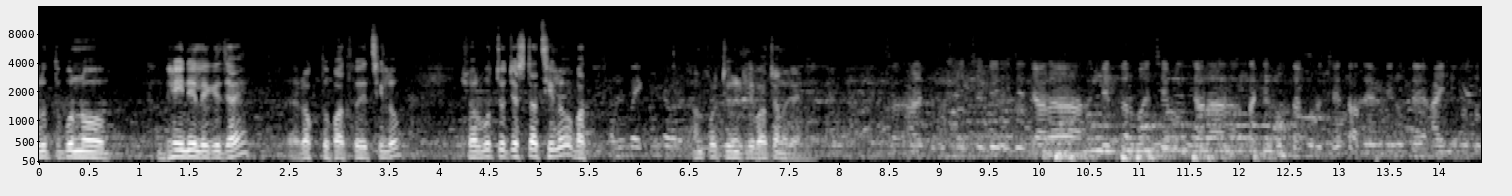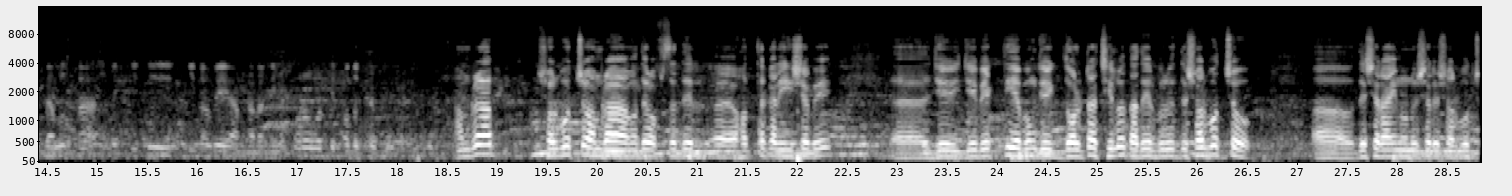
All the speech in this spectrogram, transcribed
গুরুত্বপূর্ণ ভেইনে লেগে যায়। রক্তপাত হয়েছিল। সর্বোচ্চ চেষ্টা ছিল বা আনফর্চুনেটলি বাঁচানো যায় না স্যার, আরেকটা প্রশ্ন হচ্ছে যে এই যে যারা গ্রেপ্তার হয়েছে এবং যারা তাকে হত্যা করেছে তাদের বিরুদ্ধে আইনগত ব্যবস্থা আসলে কি কি কীভাবে আপনারা নেবেন? পরবর্তী পদক্ষেপ আমরা সর্বোচ্চ আমরা আমাদের অফিসারদের হত্যাকারী হিসেবে যে যে ব্যক্তি এবং যে দলটা ছিল তাদের বিরুদ্ধে সর্বোচ্চ দেশের আইন অনুসারে সর্বোচ্চ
